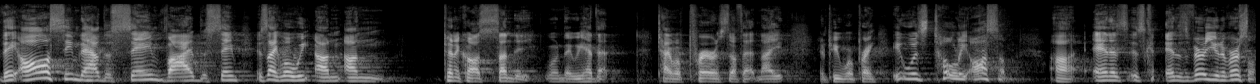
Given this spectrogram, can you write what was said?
they all seem to have the same vibe, the same. It's like, well, we, on, on Pentecost Sunday, when they, we had that time of prayer and stuff that night, and people were praying, it was totally awesome. Uh, and, it's, it's, and it's very universal.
